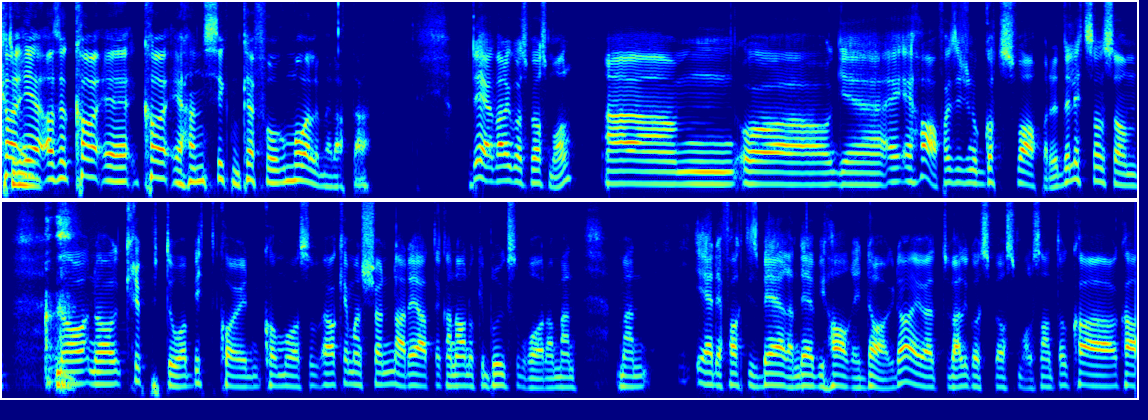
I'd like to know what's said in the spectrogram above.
Hva er, altså, hva, er, hva er hensikten? Hva er formålet med dette? Det er et veldig godt spørsmål. Um, og eh, jeg, jeg har faktisk ikke noe godt svar på det. Det er litt sånn som når, når krypto og bitcoin kommer så, Ok, man skjønner det at det kan ha noen bruksområder, men, men er det faktisk bedre enn det vi har i dag? Det er jo et veldig godt spørsmål. Hva, hva,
